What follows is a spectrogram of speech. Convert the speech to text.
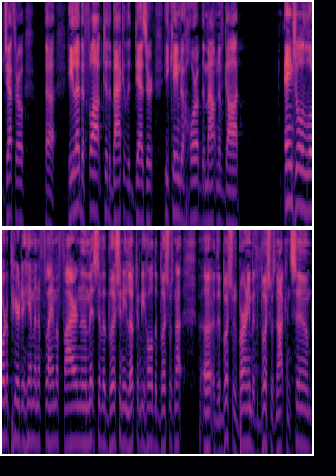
Jethro, uh, he led the flock to the back of the desert. He came to Horeb, the mountain of God angel of the Lord appeared to him in a flame of fire in the midst of a bush, and he looked, and behold, the bush was not uh, the bush was burning, but the bush was not consumed.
